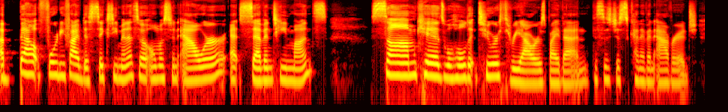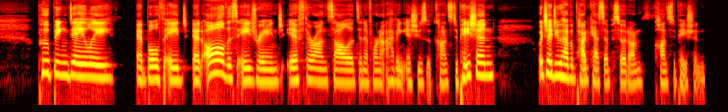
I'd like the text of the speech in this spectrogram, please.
about 45 to 60 minutes, so almost an hour at 17 months. Some kids will hold it two or three hours by then. This is just kind of an average. Pooping daily at both age, at all this age range, if they're on solids and if we're not having issues with constipation, which I do have a podcast episode on constipation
